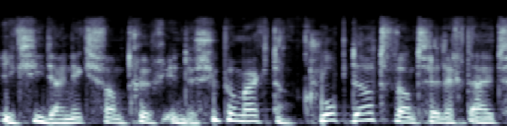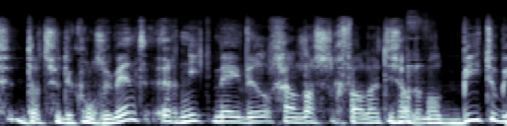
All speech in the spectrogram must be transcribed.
Ik zie daar niks van terug in de supermarkt. Dan klopt dat, want ze legt uit dat ze de consument er niet mee wil gaan lastigvallen. Het is allemaal B2B.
